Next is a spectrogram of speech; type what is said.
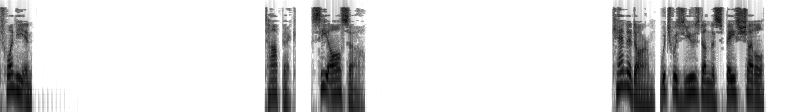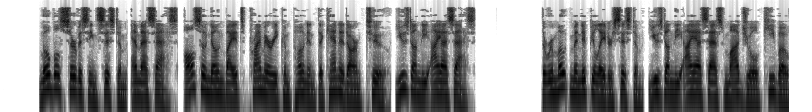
20 in Topic. See also. Canadarm, which was used on the Space Shuttle. Mobile Servicing System MSS, also known by its primary component the Canadarm2, used on the ISS The Remote Manipulator System, used on the ISS module Kibo.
